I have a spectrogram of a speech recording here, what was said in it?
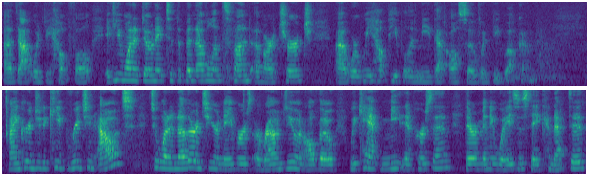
uh, that would be helpful. If you want to donate to the benevolence fund of our church, uh, where we help people in need, that also would be welcome. I encourage you to keep reaching out to one another and to your neighbors around you. And although we can't meet in person, there are many ways to stay connected,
